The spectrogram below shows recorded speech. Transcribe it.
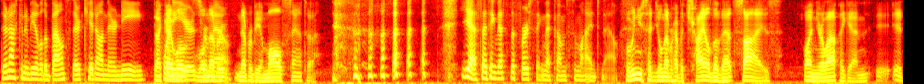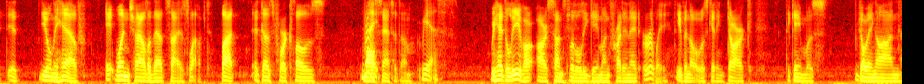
they're not going to be able to bounce their kid on their knee That guy 20 will, years will from never now. never be a mall Santa. Yes, I think that's the first thing that comes to mind now. But when you said you'll never have a child of that size on your lap again, it it you only have eight, one child of that size left. But it does foreclose mall Right. Santadom. Yes. We had to leave our, our son's little league game on Friday night early, even though it was getting dark. The game was going on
